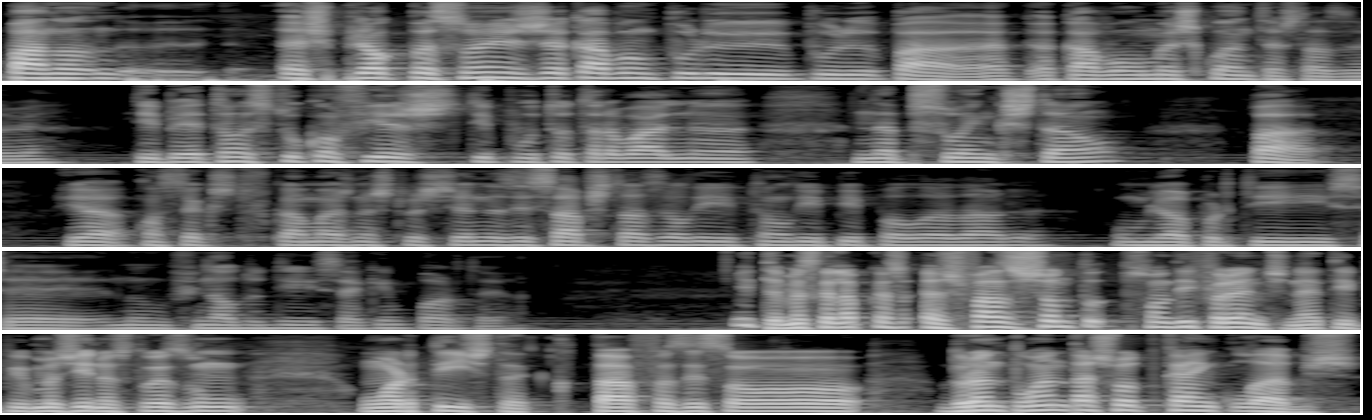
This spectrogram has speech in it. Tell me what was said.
pá, não- as preocupações acabam por, eh, por pá, a- acabam umas quantas, estás a ver? Tipo, então se tu confias tipo, o teu trabalho na, na pessoa em questão, pá, já consegues-te focar mais nas tuas cenas e sabes que estás ali, estão ali people a dar o melhor por ti isso é, no final do dia isso é que importa. é. E também, se calhar, porque as, as fases são, são diferentes, né? Tipo, imagina, se tu és um, um artista que está a fazer só. Durante o ano estás só a tocar em clubes,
